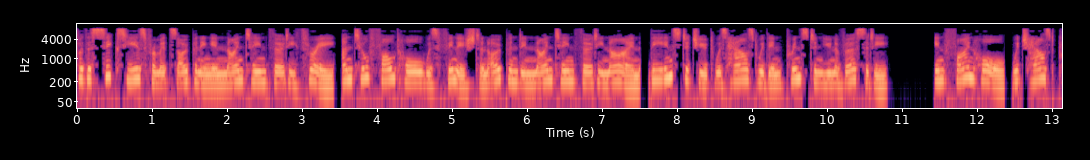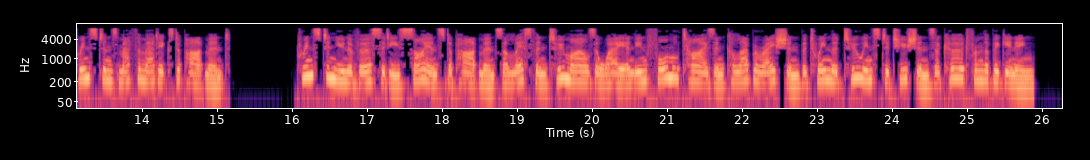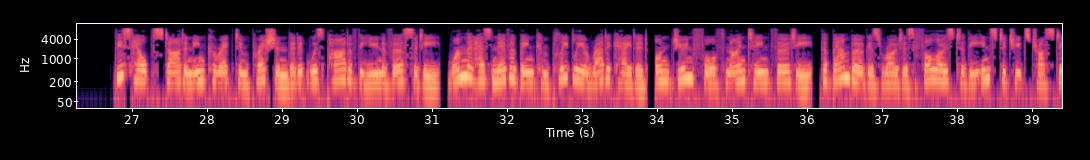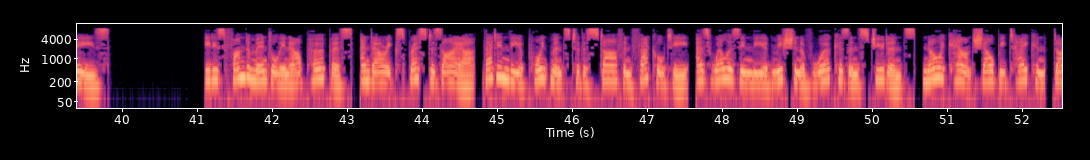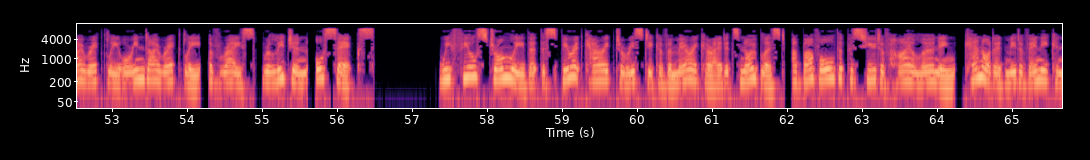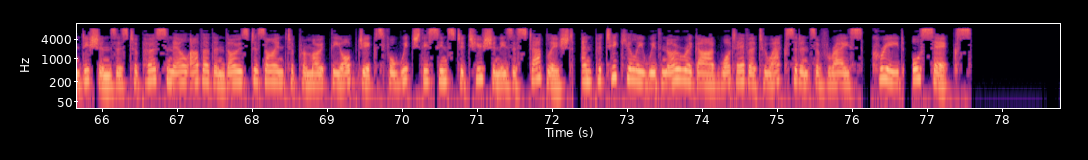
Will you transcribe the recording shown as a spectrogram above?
For the six years from its opening in 1933, until Fuld Hall was finished and opened in 1939, the institute was housed within Princeton University—in Fine Hall, which housed Princeton's mathematics department. Princeton University's science departments are less than two miles away and informal ties and collaboration between the two institutions occurred from the beginning. This helped start an incorrect impression that it was part of the university, one that has never been completely eradicated. On June 4, 1930, the Bambergers wrote as follows to the Institute's trustees it is fundamental in our purpose, and our express desire, that in the appointments to the staff and faculty, as well as in the admission of workers and students, no account shall be taken, directly or indirectly, of race, religion, or sex. We feel strongly that the spirit characteristic of America at its noblest, above all the pursuit of higher learning, cannot admit of any conditions as to personnel other than those designed to promote the objects for which this institution is established, and particularly with no regard whatever to accidents of race, creed, or sex.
